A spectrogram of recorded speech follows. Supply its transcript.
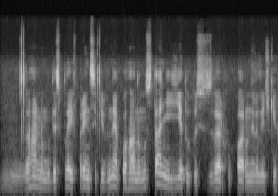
В загальному дисплей, в принципі, в непоганому стані. Є тут ось зверху пару невеличких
